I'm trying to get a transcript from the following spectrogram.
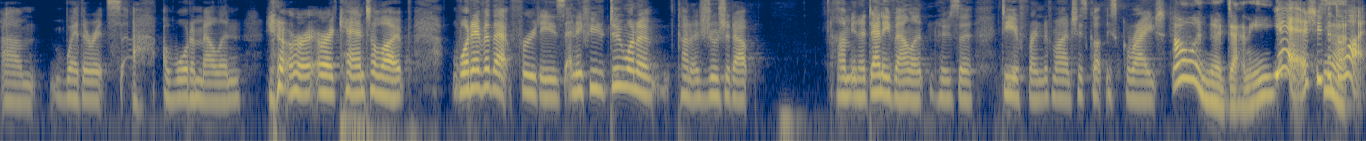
um, whether it's a, a watermelon you know, or, or a cantaloupe, whatever that fruit is. And if you do want to kind of zhuzh it up, um, you know, Dani Valent, who's a dear friend of mine, she's got this great. Oh, I know Danny. Yeah, she's yeah. a delight.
